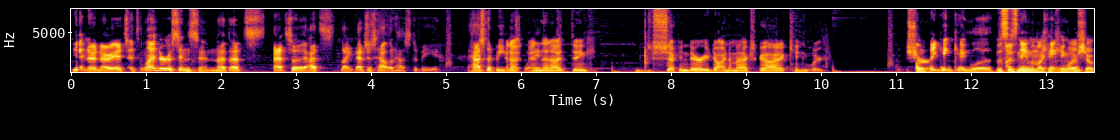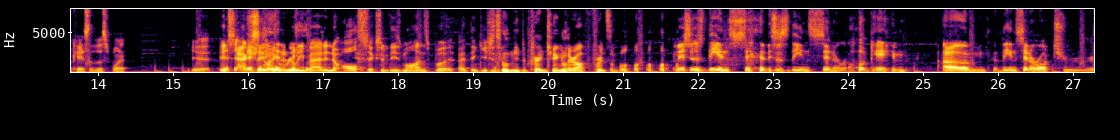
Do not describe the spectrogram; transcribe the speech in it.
Yeah, no, no, it's it's Lando or Sinsin. That that's that's a that's like that's just how it has to be. It has to be And, I, this way. and then I think secondary Dynamax guy, Kingler. Sure. I'm thinking Kingler. This isn't even like a Kingler showcase at this point. Yeah, it's is- actually this is- like really bad into all six of these mons, but I think you still need to bring Kingler off principle. This is the inc- this is the Incineroar game. Um, the Incineroar Two.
